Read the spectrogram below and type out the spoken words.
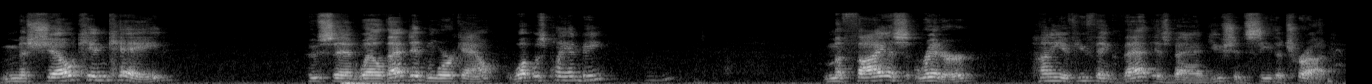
Michelle Kincaid, who said, "Well, that didn't work out. What was Plan B?" Mm-hmm. Matthias Ritter, honey, if you think that is bad, you should see the truck.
